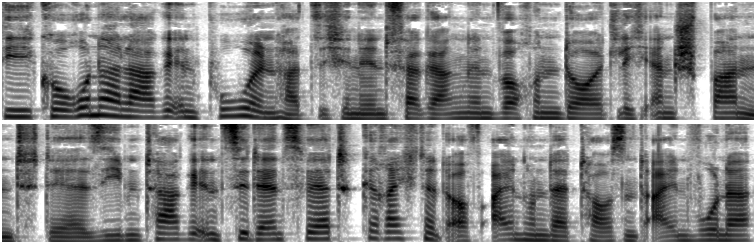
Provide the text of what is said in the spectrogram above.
Die Corona-Lage in Polen hat sich in den vergangenen Wochen deutlich entspannt. Der 7-Tage-Inzidenzwert, gerechnet auf 100.000 Einwohner,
